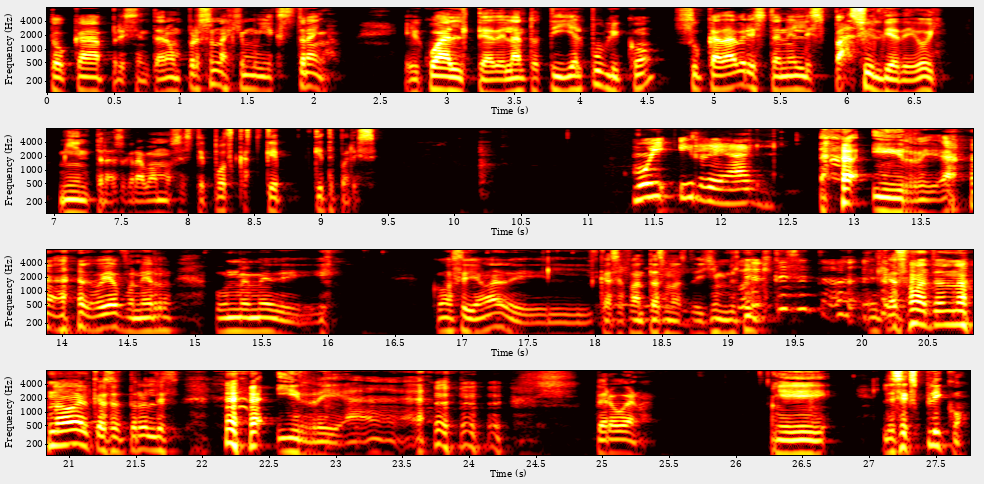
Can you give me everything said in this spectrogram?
toca presentar a un personaje muy extraño, el cual te adelanto a ti y al público, su cadáver está en el espacio el día de hoy, mientras grabamos este podcast. ¿Qué, qué te parece? Muy irreal. Irreal. Voy a poner un meme de... ¿Cómo se llama? Del cazafantasmas de Jim ¿Por Lake. qué se to- El cazafantasmas, no, no, el cazatroles. Irreal. Pero bueno. eh, les explico,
